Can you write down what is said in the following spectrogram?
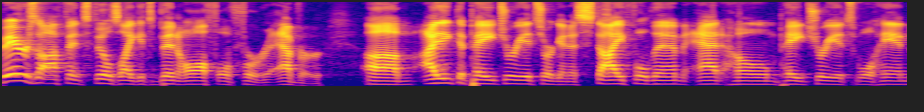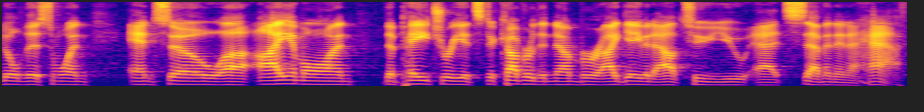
Bears offense feels like it's been awful forever. Um, I think the Patriots are going to stifle them at home. Patriots will handle this one. And so uh, I am on the Patriots to cover the number. I gave it out to you at seven and a half.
